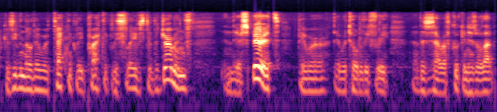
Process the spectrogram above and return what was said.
because even though they were technically practically slaves to the Germans, in their spirit they were they were totally free. Uh, this is how Rav Kook in his Olat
